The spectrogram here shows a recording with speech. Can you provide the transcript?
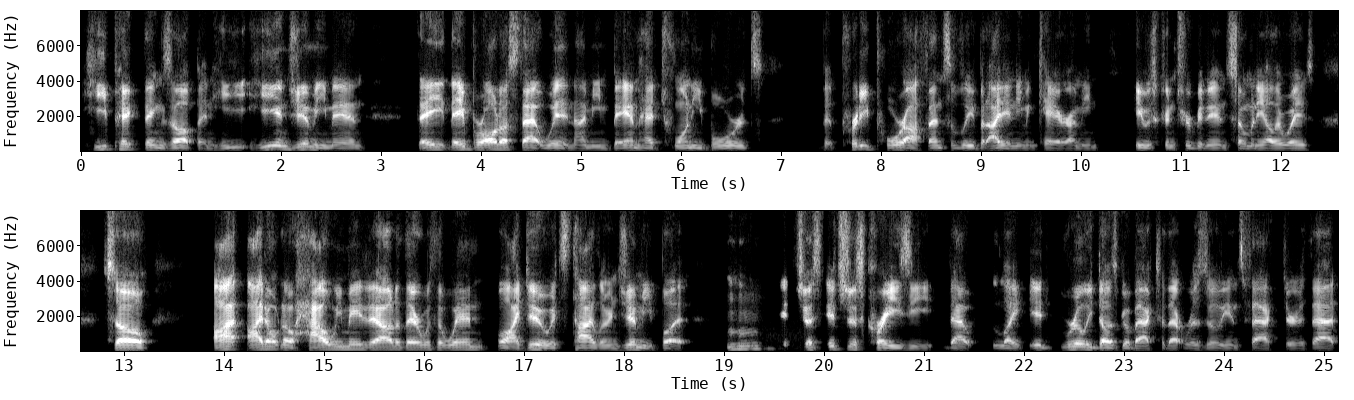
he picked things up and he he and Jimmy, man, they they brought us that win. I mean, Bam had 20 boards, but pretty poor offensively, but I didn't even care. I mean, he was contributing in so many other ways. So I I don't know how we made it out of there with a win. Well, I do. It's Tyler and Jimmy, but mm-hmm. it's just it's just crazy that like it really does go back to that resilience factor that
